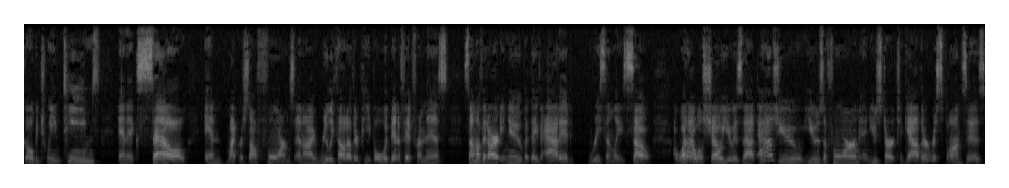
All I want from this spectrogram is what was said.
go between Teams and Excel and Microsoft Forms. And I really thought other people would benefit from this. Some of it already knew, but they've added recently. So, what I will show you is that as you use a form and you start to gather responses,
